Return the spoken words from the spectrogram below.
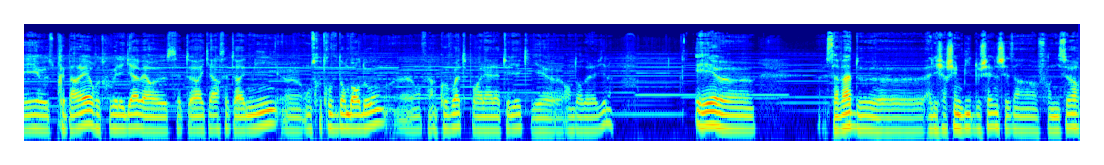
et euh, se préparer, retrouver les gars vers 7h15, 7h30. on se retrouve dans Bordeaux, on fait un covoit pour aller à l'atelier qui est en dehors de la ville. Et ça va de aller chercher une bite de chêne chez un fournisseur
